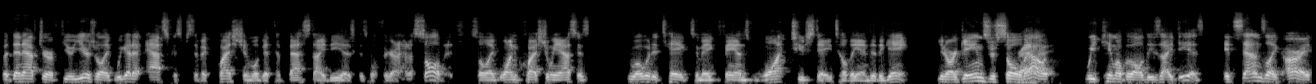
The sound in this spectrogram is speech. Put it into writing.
But then after a few years, we're like, we got to ask a specific question. We'll get the best ideas because we'll figure out how to solve it. So, like, one question we ask is, what would it take to make fans want to stay till the end of the game? You know, our games are sold right. out. We came up with all these ideas. It sounds like, all right,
